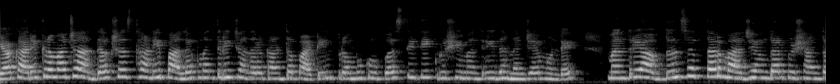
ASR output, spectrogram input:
या कार्यक्रमाच्या अध्यक्षस्थानी पालकमंत्री चंद्रकांत पाटील प्रमुख उपस्थिती कृषी मंत्री धनंजय मुंडे मंत्री अब्दुल सत्तार माजी आमदार प्रशांत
